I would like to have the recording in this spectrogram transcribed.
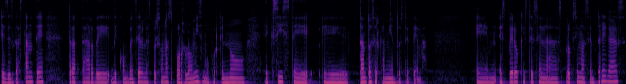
es desgastante tratar de, convencer a las personas por lo mismo, porque no existe eh, tanto acercamiento a este tema. Em, espero que estés en las próximas entregas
